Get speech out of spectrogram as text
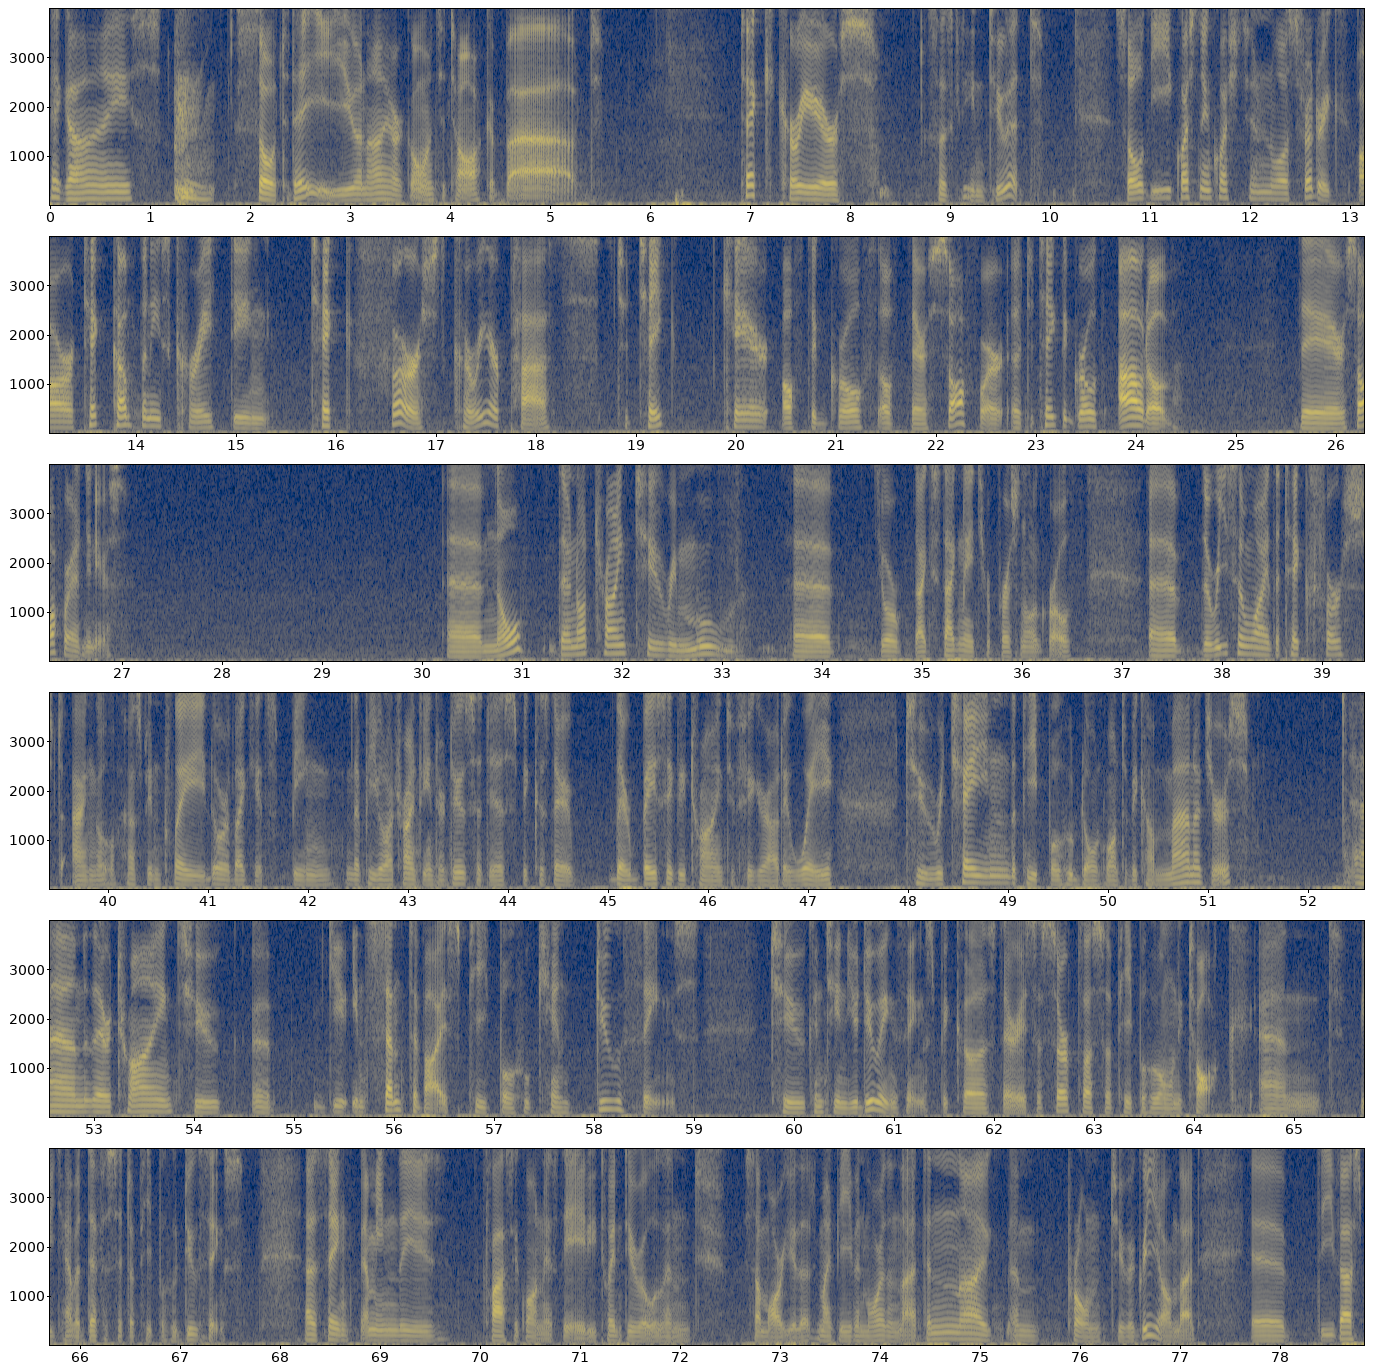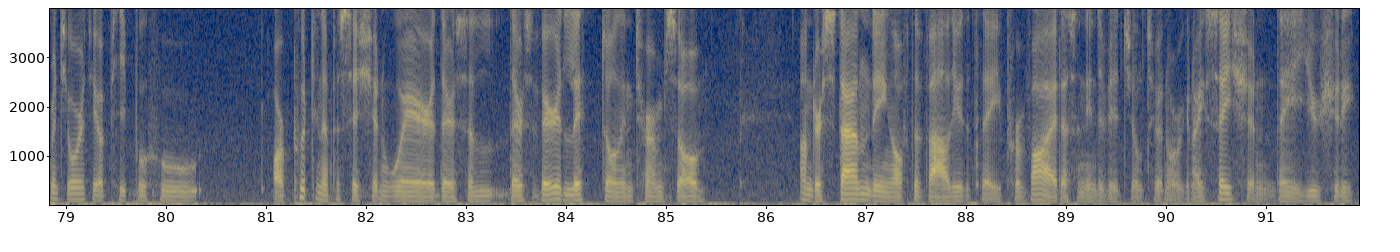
Hey guys, so today you and I are going to talk about tech careers. So let's get into it. So the question in question was Frederick, are tech companies creating tech first career paths to take care of the growth of their software, uh, to take the growth out of their software engineers? Uh, no, they're not trying to remove uh, your like stagnate your personal growth. Uh, the reason why the tech first angle has been played, or like it's being that people are trying to introduce it, is because they're they're basically trying to figure out a way to retain the people who don't want to become managers, and they're trying to uh, incentivize people who can do things to continue doing things because there is a surplus of people who only talk and we have a deficit of people who do things. I think, I mean, the classic one is the 80 20 rule, and some argue that it might be even more than that, and I am prone to agree on that. Uh, the vast majority of people who are put in a position where there's a there's very little in terms of understanding of the value that they provide as an individual to an organization. They usually,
